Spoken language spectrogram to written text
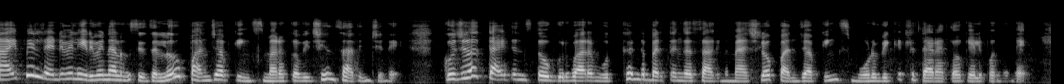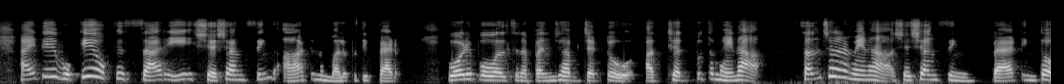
ఐపీఎల్ రెండు వేల ఇరవై నాలుగు సీజన్లో పంజాబ్ కింగ్స్ మరొక విజయం సాధించింది. గుజరాత్ టైటన్స్తో గురువారం ఉత్కంఠభరితంగా సాగిన మ్యాచ్లో పంజాబ్ కింగ్స్ మూడు వికెట్ల తేడాతో గెలుపొందింది. అయితే ఒకే ఒక్కసారి శశాంక్ సింగ్ ఆటను మలుపు తిప్పాడు. ఓడిపోవాల్సిన పంజాబ్ జట్టు అత్యద్భుతమైన సంచలనమైన శశాంక్ సింగ్ బ్యాటింగ్తో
